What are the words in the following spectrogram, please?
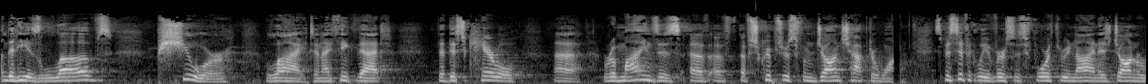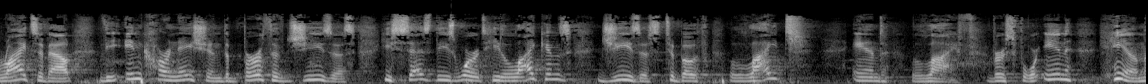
that he is love's pure light. And I think that, that this carol uh, reminds us of, of, of, scriptures from John chapter 1, specifically verses 4 through 9, as John writes about the incarnation, the birth of Jesus. He says these words. He likens Jesus to both light and life. Verse 4 In him,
